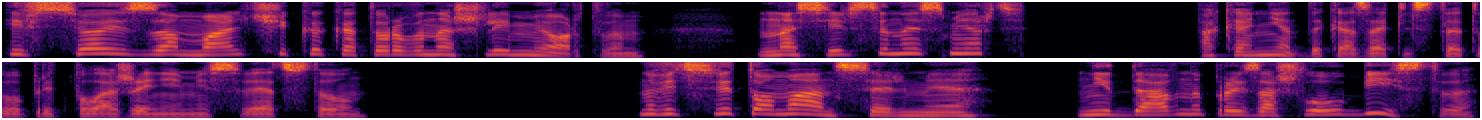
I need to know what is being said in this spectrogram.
«И все из-за мальчика, которого нашли мертвым. Насильственная смерть?» «Пока нет доказательств этого предположения, мисс Ветстоун». «Но ведь в Святом Ансельме недавно произошло убийство.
